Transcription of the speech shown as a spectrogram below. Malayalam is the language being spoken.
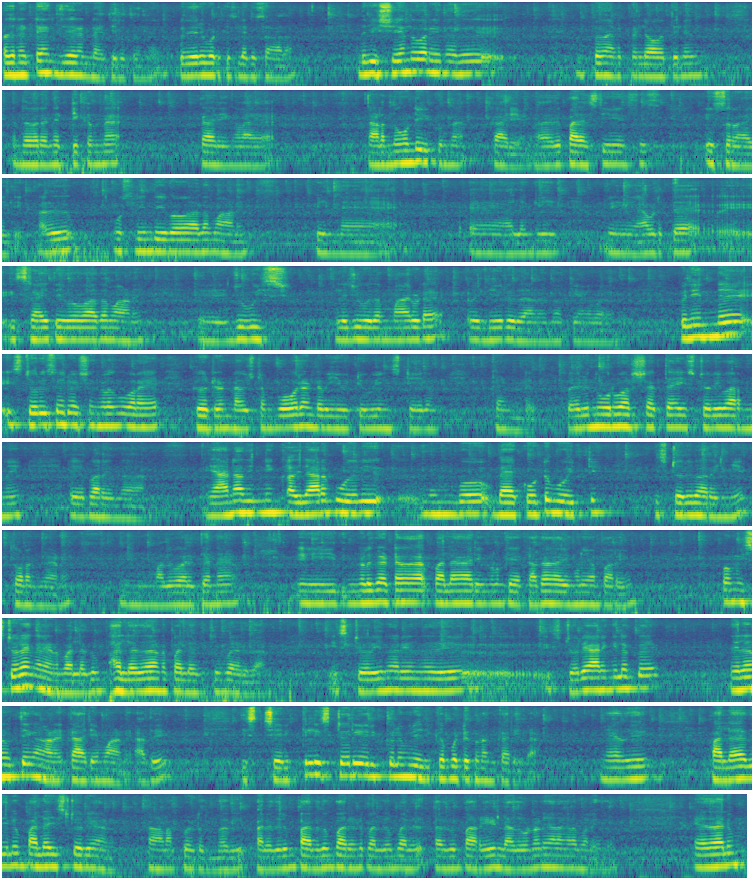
പതിനെട്ട് അഞ്ച് രണ്ടായിരത്തി ഇരുപത്തൊന്ന് പുതിയൊരു പൊടിക്കത്തിലേക്ക് സ്വാഗതം. ഇത് വിഷയം എന്ന് പറയുന്നത് ഇപ്പോൾ നടക്കുന്ന ലോകത്തിൽ എന്താ പറയുക ഞെട്ടിക്കുന്ന കാര്യങ്ങളായ നടന്നുകൊണ്ടിരിക്കുന്ന കാര്യമാണ് അതായത് പലസ്തീൻ ഇസ്രായേൽ. അത് മുസ്ലിം തീവ്രവാദമാണ്. പിന്നെ അല്ലെങ്കിൽ അവിടുത്തെ ഇസ്രായേൽ ഏഹ്, ജൂയിഷ് അല്ലെ ജൂതന്മാരുടെ വലിയൊരു ഇതാണെന്നൊക്കെയാണ് പറയുന്നത്. അപ്പോൾ ഇതിന്റെ ഹിസ്റ്റോറീസ് ഒരു വശങ്ങളും കുറേ കേട്ടിട്ടുണ്ടാവും. ഇഷ്ടം പോലെ ഉണ്ട്. ഇപ്പോൾ യൂട്യൂബ് ഇൻസ്റ്റയിലും ഒക്കെ ഉണ്ട്. ഇപ്പോൾ ഒരു നൂറ് വർഷത്തെ ഹിസ്റ്ററി പറഞ്ഞ് പറയുന്നതാണ് ഞാൻ അതിന് അതിലേറെ കൂടുതൽ മുമ്പ് ബാക്കോട്ട് പോയിട്ട് ഹിസ്റ്ററി പറഞ്ഞ് തുടങ്ങുകയാണ് അതുപോലെ തന്നെ ഈ നിങ്ങൾ കേട്ട പല കാര്യങ്ങളും കേൾക്കാത്ത കാര്യങ്ങളും ഞാൻ പറയും. അപ്പം ഹിസ്റ്ററി എങ്ങനെയാണ്? പലതും പലതാണ്. പലതും പലതാണ്. ഹിസ്റ്ററി എന്ന് പറയുന്നത് ഹിസ്റ്ററി ആരെങ്കിലുമൊക്കെ നിലനിർത്തിയ കാര്യമാണ്. അത് ഹിസ്- ഹിസ്റ്റോറി ഒരിക്കലും രചിക്കപ്പെട്ടിരിക്കണം എനിക്കറിയില്ല. അത് പല ഇതിലും പല ഹിസ്റ്ററിയാണ് കാണപ്പെടുന്നത്. പലതിലും പലതും പറയുന്നുണ്ട് പലതും പല പലതും പറയുന്നില്ല അതുകൊണ്ടാണ് ഞാൻ അങ്ങനെ പറയുന്നത്. ഏതായാലും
